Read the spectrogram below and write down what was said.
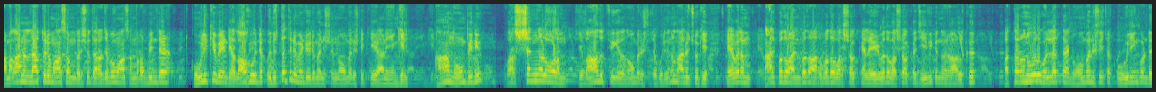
റമദാൻ അല്ലാത്തൊരു മാസം പരിശുദ്ധ റജബ് മാസം റബ്ബിന്റെ കൂലിക്ക് വേണ്ടി അള്ളാഹുവിന്റെ പൊരുത്തത്തിന് വേണ്ടി ഒരു മനുഷ്യൻ നോമ്പ് അനുഷ്ഠിക്കുകയാണ് എങ്കിൽ ആ നോമ്പിന് വർഷങ്ങളോളം വിവാദത്ത് ചെയ്ത നോമ്പ് രക്ഷിച്ച കൂലി നിങ്ങൾ ആലോചിച്ച് നോക്കി കേവലം നാൽപ്പതോ അൻപതോ അറുപതോ വർഷമൊക്കെ അല്ലെ എഴുപതോ വർഷമൊക്കെ ജീവിക്കുന്ന ഒരാൾക്ക് പത്തറുന്നൂറ് കൊല്ലത്തെ നോമ്പ് രക്ഷിച്ച കൂലിയും കൊണ്ട്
